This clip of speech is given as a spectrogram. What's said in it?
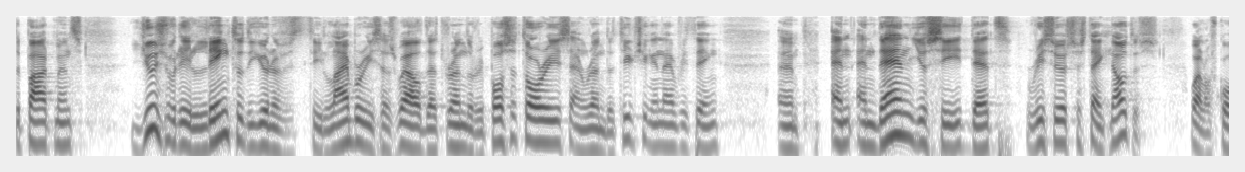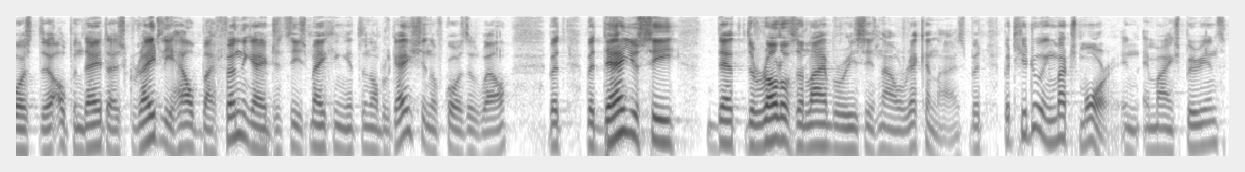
departments, usually linked to the university libraries as well, that run the repositories and run the teaching and everything. Um, and, and then you see that researchers take notice. Well, of course, the open data is greatly helped by funding agencies making it an obligation, of course, as well. But, but there you see that the role of the libraries is now recognized. But, but you're doing much more, in, in my experience,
